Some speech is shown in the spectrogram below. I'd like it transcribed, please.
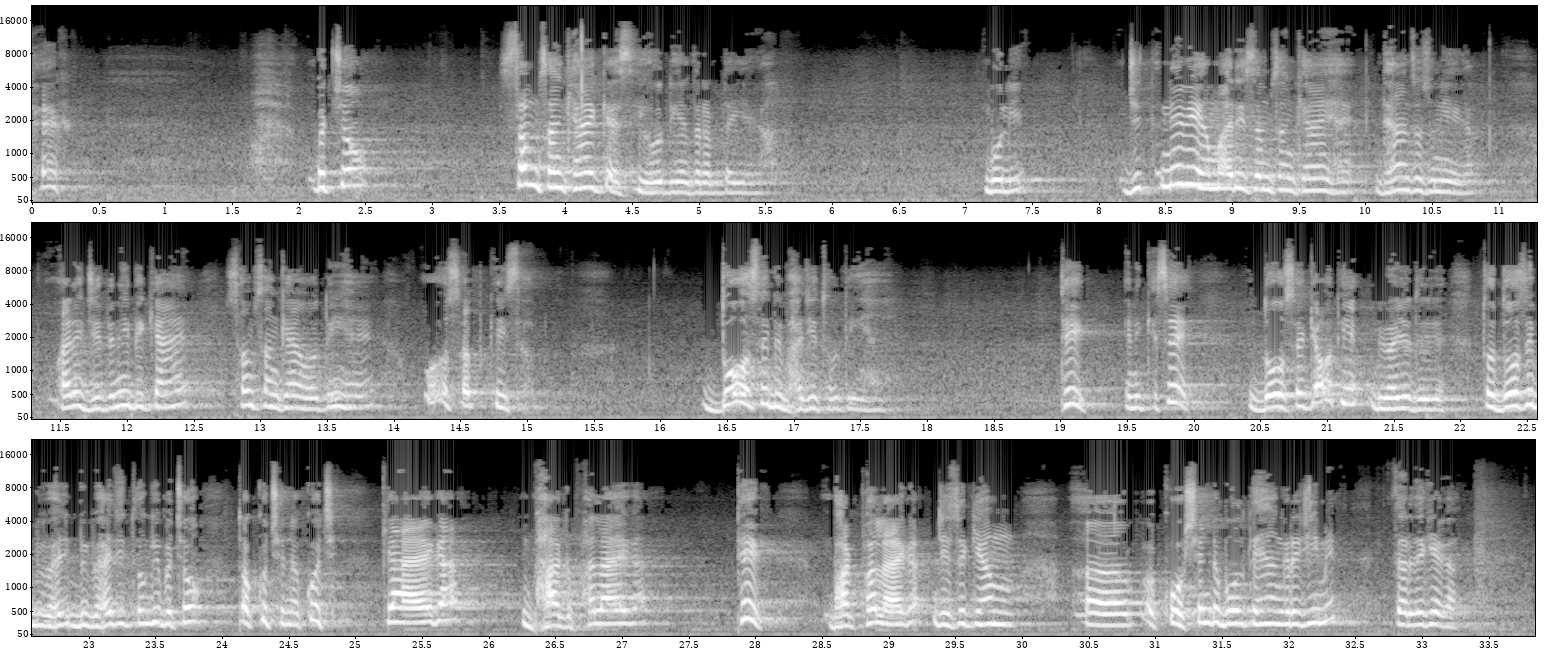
ठीक। बच्चों, सम संख्याएँ कैसी होती हैं, जरा बताइएगा। बोलिए। जितने भी हमारी सम संख्याएँ हैं, ध्यान से सुनिएगा। हमारी जितनी भी क्या है, सम संख्याएँ होती हैं, वो सब की सब दो से विभाजित होती हैं। ठीक? यानी किसे? दो से क्या होती है? विभाजित होती है। तो दो से विभाजित होंगी बच्चों तो कुछ ना कुछ क्या आएगा? भागफल आएगा। ठीक? भागफल आएगा। जैसे कि हम क्वेश्चन बोलते हैं अंग्रेज़ी में। सर देखिएगा।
